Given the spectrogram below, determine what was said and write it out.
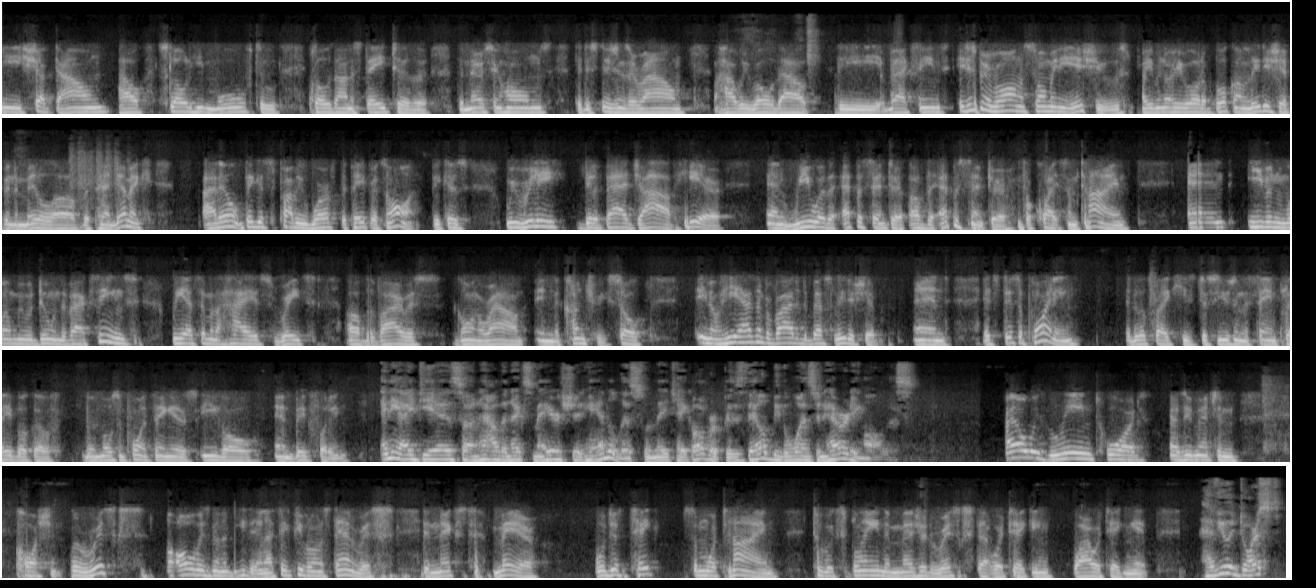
he shut down, how slowly he moved to close down the state to the, the nursing homes, the decisions around how we rolled out the vaccines. He's just been wrong on so many issues. Even though he wrote a book on leadership in the middle of the pandemic, I don't think it's probably worth the paper it's on because we really did a bad job here and we were the epicenter of the epicenter for quite some time. And even when we were doing the vaccines, we had some of the highest rates of the virus going around in the country. So, you know, he hasn't provided the best leadership, and it's disappointing. It looks like he's just using the same playbook of the most important thing is ego and bigfooting. Any ideas on how the next mayor should handle this when they take over? Because they'll be the ones inheriting all this. I always lean toward, as you mentioned, caution. The risks are always going to be there, and I think people understand risks. The next mayor will just take some more time to explain the measured risks that we're taking, why we're taking it. Have you endorsed?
